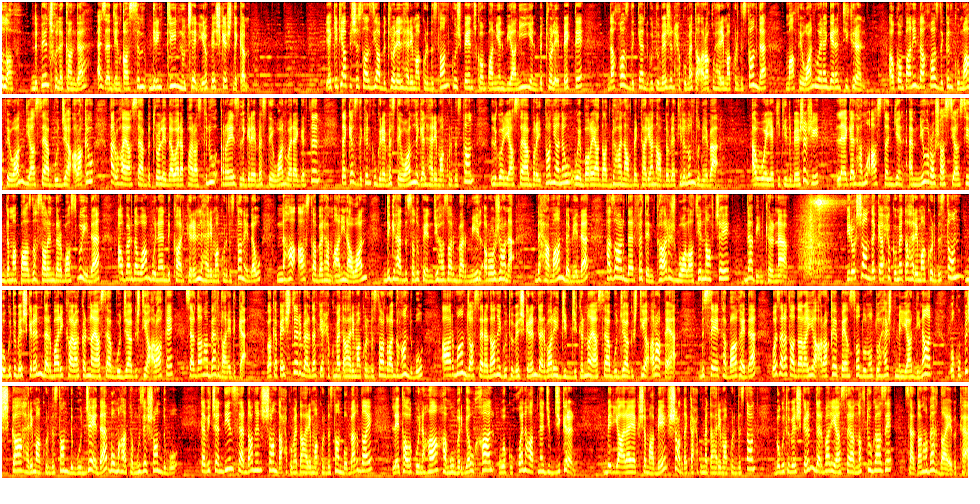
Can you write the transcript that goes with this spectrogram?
Silav Di pênc xulekan de ez Edlên qasim girngtirîn nûçeyên îro pêşkeş dikim. Yekîtiya pêşesaziya bitrolê Herêma Kurdistan ku ji pênc kompanyên biyanî yên bitrolê pêktê, daxwaz dike di gotûbêjin hikûmeta Iraq û Herêma Kurdistan de mafêwan were gerentî kirin. ئەو کۆمپانی داخواست دکن و مافێوان دیاسەیە بودجێ عراقی و هەروهایاسە بترۆلێ داوەرە پاراستن و ڕێز لە گرێبەستێوان وەرەگرتن تەکەس دکن و گرێبەستێوان لەگەل هەرێما کوردستان لە گۆریاسەیە بریتانیانە و وێ بەڕێیا دادگەها ناوبنکاریان ناودەولەتی لە لندونێبە. ئەوە یەکیتی دبێژەژی لەگەل هەموو ئاستەنگێن ئەمنی و ڕۆژە سیاسی دەمە پازدە ساڵێن دەرباس بوویدا ئەو بەردەوام بوونە دکارکردن لە هەریما کوردستانێدا و نەها ئاستا بەرهەمانی ناوان دیگه 1500هزار بەرمیل ڕۆژانە. دە هەمان دەمێدە هزار دەرفەتن کارش بۆ وڵاتی نافچەی دابینکردە. ئیرۆشان دەکە حکوومەتە هەرێما کوردستان بۆ گوتوبێشکردن دەرباری کاراکردن یاسە بودجە گشتی عراقێ سەردانە بەغدایە دکە. وەکە پێشتر بەردەفکی حکوومەتە هەریما کوردستان ڕگەهاند بوو ئارمان جا سەردانی گوتوبێشکردن دەرباری جیبجیکردنا یاسا بودجیا گشتیە عراقەیە. بسێ تەباغێدە وەزارەتا دارایی عراقی 598 میلیارد دینار وەکو پشکا هەریما کوردستان دبووجێدە بۆ مەهاتە موزێ شان دبوو. تەوی چەندین سەردانن شاندا حکوومەتە هەرێما کوردستان بۆ بەغدای لێ تاوەکوونەها هەموو برگە و خال وەکو خوێن هاتنە جیبجیکردن. biryarayek şemabê şandeke hikûmeta Herêma Kurdistan bi gotûbêşkirin derbar yaseya neft û gazê serdana bexdayê bike.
